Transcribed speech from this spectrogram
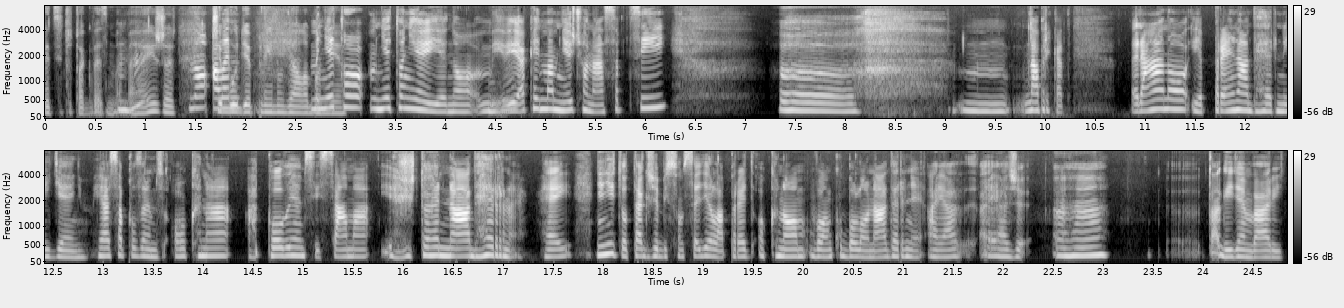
keď si to tak vezmeme, mm-hmm. hej, že no, či bude plynúť alebo mne nie. To, mne to nie je jedno. Mm-hmm. Ja keď mám niečo na srdci, uh, m, napríklad ráno je prenádherný deň. Ja sa pozriem z okna a poviem si sama, že to je nádherné. Hej? Není to tak, že by som sedela pred oknom, vonku bolo nádherne a ja, a ja že uh-huh, tak idem váriť,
